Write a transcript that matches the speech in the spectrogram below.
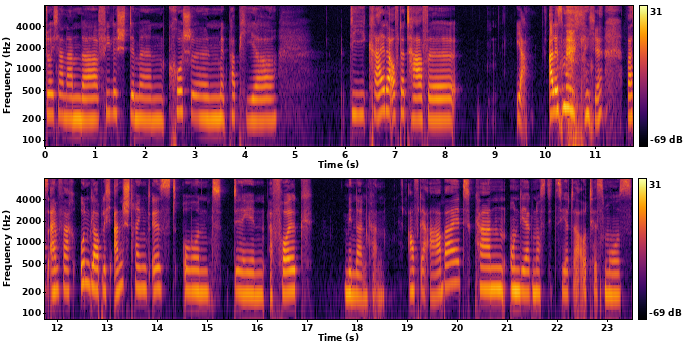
Durcheinander, viele Stimmen, Kruscheln mit Papier, die Kreide auf der Tafel, ja, alles Mögliche, was einfach unglaublich anstrengend ist und den Erfolg mindern kann. Auf der Arbeit kann undiagnostizierter Autismus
